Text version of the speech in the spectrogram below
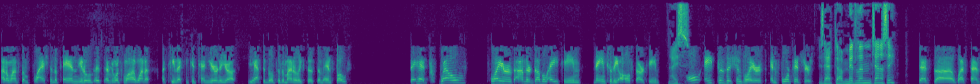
I don't want some flash in the pan. You know, every once in a while, I want a, a team that can contend year in and year out. You have to build through the minor league system. And folks, they had 12 players on their Double A team named to the All Star team. Nice. All eight position players and four pitchers. Is that uh, Midland, Tennessee? That's uh, West Tenn.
